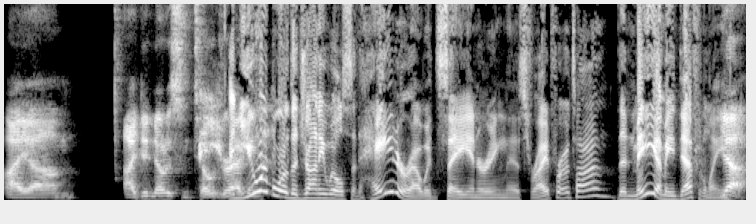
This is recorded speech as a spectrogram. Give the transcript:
I, um, I did notice some toe dragging. And you were more the Johnny Wilson hater, I would say, entering this, right, Froton? Than me. I mean, definitely. Yeah,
